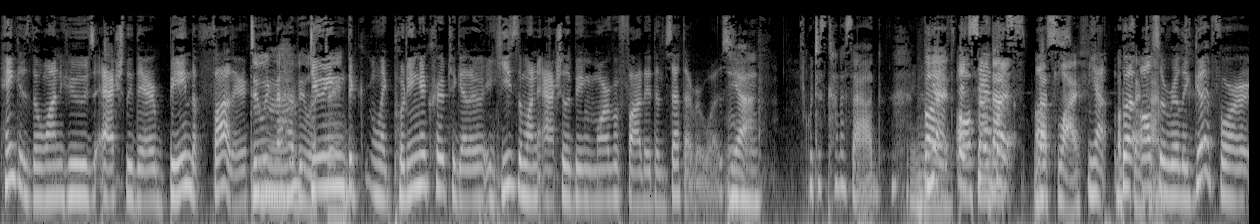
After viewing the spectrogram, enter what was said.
Hank is the one who's actually there, being the father, doing the mm-hmm. heavy lifting. doing the like putting a crib together. and He's the one actually being more of a father than Seth ever was. Yeah. Mm-hmm. Which is kind of sad. But Yeah, it's also sad, but that's that's also- life. Yeah, but also time. really good for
